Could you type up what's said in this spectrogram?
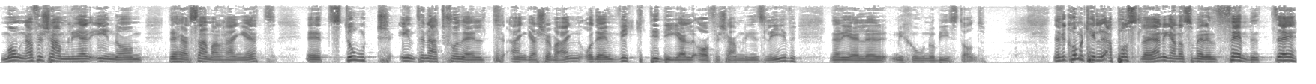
många församlingar inom det här sammanhanget, ett stort internationellt engagemang och det är en viktig del av församlingens liv när det gäller mission och bistånd. När vi kommer till Apostlagärningarna som är den femte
